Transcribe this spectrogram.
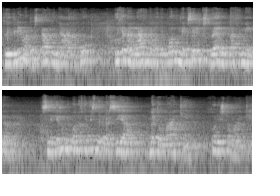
του Ιδρύματος Σταύρου Νιάρχου, που είχε αναλάβει να αποτυπώνει την εξέλιξη του έργου κάθε μήνα. Συνεχίζουν λοιπόν αυτή τη συνεργασία με το Μάκη, χωρίς το Μάκη.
